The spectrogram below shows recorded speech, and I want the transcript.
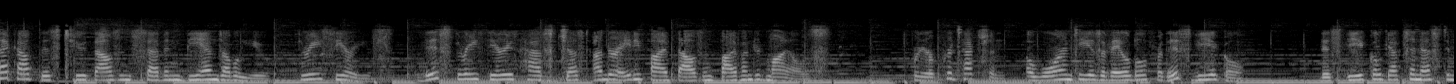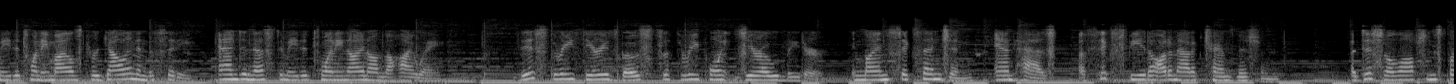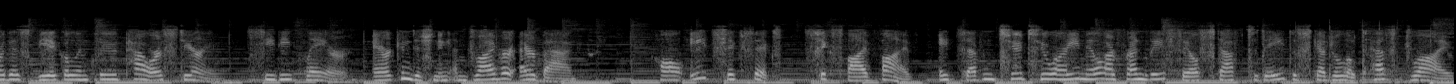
Check out this 2007 BMW 3 Series. This 3 Series has just under 85,500 miles. For your protection, a warranty is available for this vehicle. This vehicle gets an estimated 20 miles per gallon in the city, and an estimated 29 on the highway. This 3 Series boasts a 3.0-liter inline-six engine, and has a six-speed automatic transmission. Additional options for this vehicle include power steering, CD player, air conditioning and driver airbag. Call 866-655-8722 or email our friendly sales staff today to schedule a test drive.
